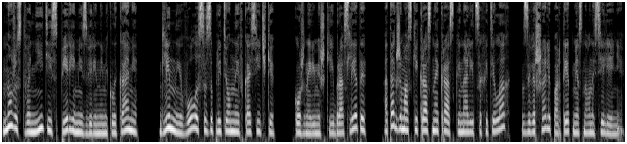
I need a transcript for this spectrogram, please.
Множество нитей с перьями и звериными клыками, длинные волосы, заплетенные в косички, кожаные ремешки и браслеты, а также мазки красной краской на лицах и телах завершали портрет местного населения.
